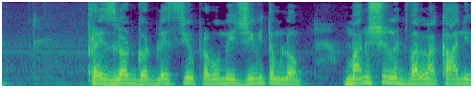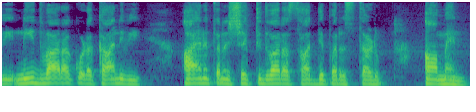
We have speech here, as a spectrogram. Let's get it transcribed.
Praise lord god bless you ప్రభు మీ జీవితంలో మనుషుల వల్ల కానివి నీ ద్వారా కూడా కానివి ఆయన తన శక్తి ద్వారా సాధ్యపరుస్తాడు. ఆమెన్.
